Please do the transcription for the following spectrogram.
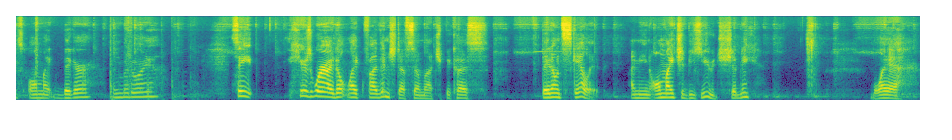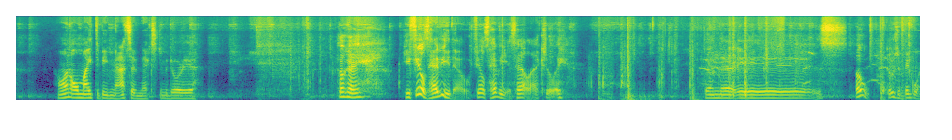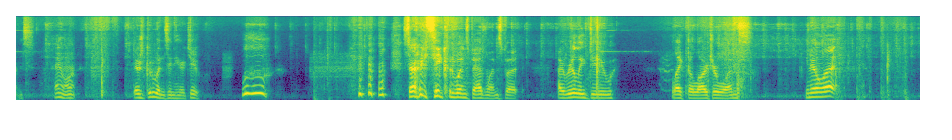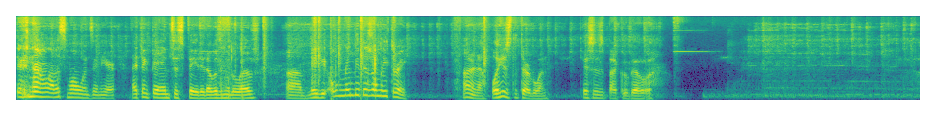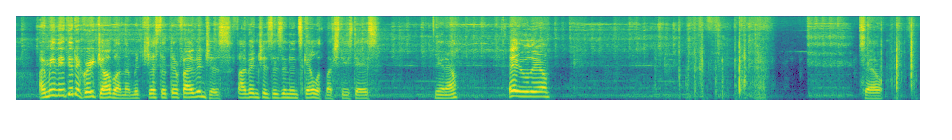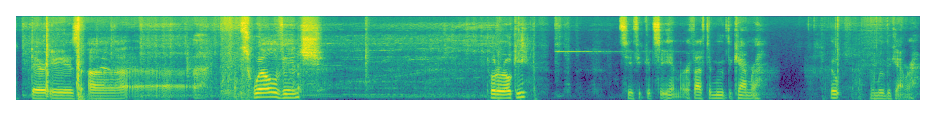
is All Might bigger than Midoriya? See, here's where I don't like five inch stuff so much because they don't scale it. I mean, All Might should be huge, shouldn't he? Boy, I want All Might to be massive next to Midoriya. Okay. He feels heavy, though. Feels heavy as hell, actually. Then there is... Oh, those are big ones. Hang on. There's good ones in here, too. Woohoo! Sorry to say good ones, bad ones, but I really do like the larger ones. You know what? There's not a lot of small ones in here. I think they anticipated I wasn't gonna love. Um, maybe oh maybe there's only three. I don't know. Well here's the third one. This is Bakugo. I mean, they did a great job on them. It's just that they're five inches. Five inches isn't in scale with much these days. You know? Hey, Julio. So, there is a 12 inch Todoroki. Let's see if you could see him or if I have to move the camera. Oh, move the camera.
